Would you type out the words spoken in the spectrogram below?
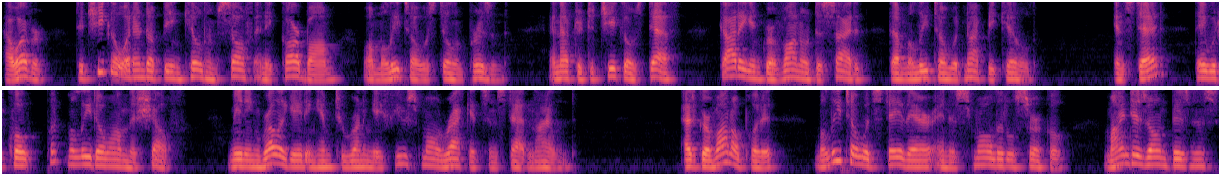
However, DeCicco would end up being killed himself in a car bomb while Milito was still imprisoned, and after DeCicco's death, Gotti and Gravano decided that Milito would not be killed. Instead, they would, quote, put Milito on the shelf, meaning relegating him to running a few small rackets in Staten Island. As Gravano put it, Milito would stay there in his small little circle, mind his own business,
